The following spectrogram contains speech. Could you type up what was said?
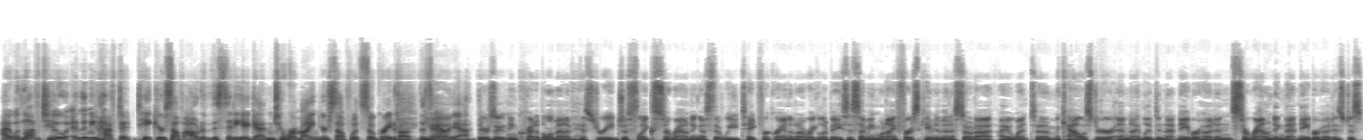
"I would love to," and then you have to take yourself out of the city again to remind yourself what's so great about this area. There's an incredible amount of history just like surrounding us that we take for granted on a regular basis. I mean, when I first came to Minnesota, I went to Macalester and I lived in that neighborhood and surrounding that neighborhood is just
